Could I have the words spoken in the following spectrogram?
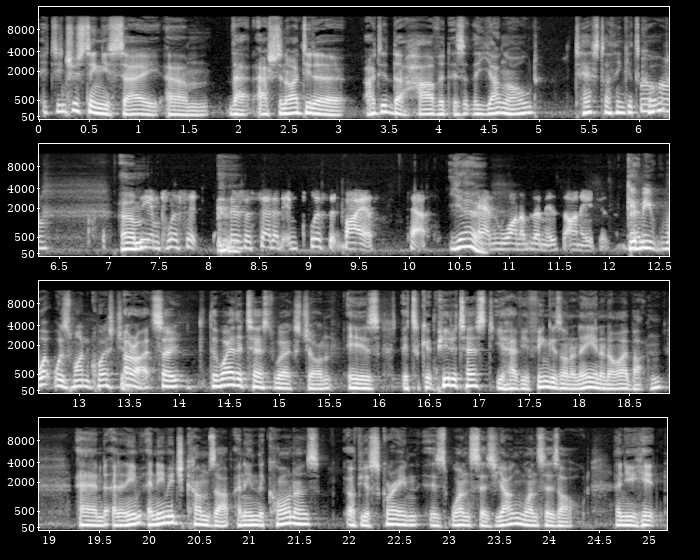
It's interesting you say um, that, Ashton. I did a I did the Harvard. Is it the Young Old test? I think it's called. Uh-huh. Um, the implicit. there's a set of implicit bias tests. Yeah, and one of them is on ageism. Give and, me what was one question? All right. So the way the test works, John, is it's a computer test. You have your fingers on an E and an I button, and an, an image comes up, and in the corners of your screen is one says young, one says old, and you hit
